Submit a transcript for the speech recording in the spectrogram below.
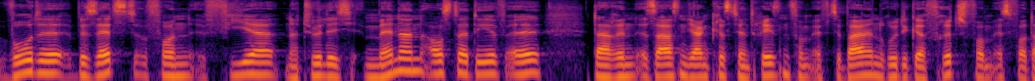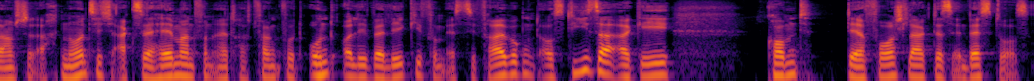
wurde besetzt von vier natürlich Männern aus der DFL. Darin saßen Jan-Christian Dresen vom FC Bayern, Rüdiger Fritsch vom SV Darmstadt 98, Axel Hellmann von Eintracht Frankfurt und Oliver Lecky vom SC Freiburg. Und aus dieser AG kommt der Vorschlag des Investors.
